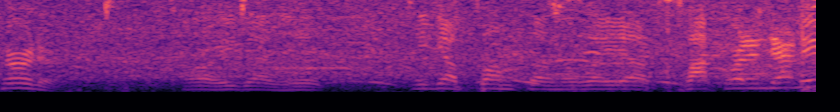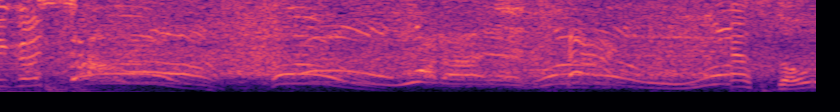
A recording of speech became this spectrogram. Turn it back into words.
Turner. Oh, he got hit. He got bumped on the way up. Clock running down. Iguodala. Oh! oh, what a oh, attack! Pasto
